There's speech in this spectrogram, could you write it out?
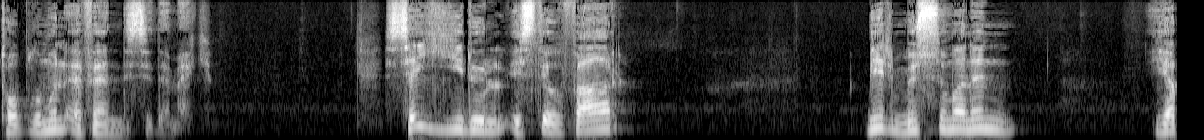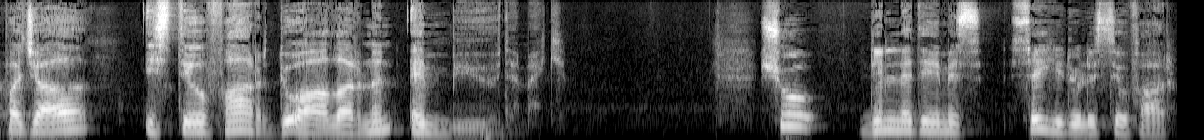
toplumun efendisi demek. Seyyidül istiğfar, bir Müslümanın yapacağı istiğfar dualarının en büyüğü demek. Şu dinlediğimiz Seyyidül istiğfar,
